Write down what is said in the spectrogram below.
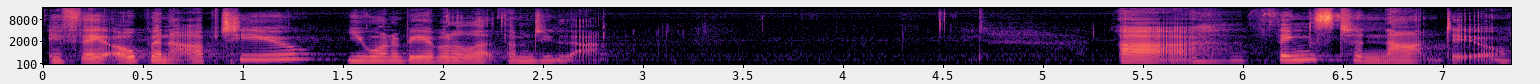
If they open up to you, you want to be able to let them do that. Uh, things to not do.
